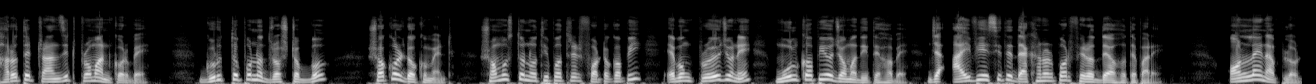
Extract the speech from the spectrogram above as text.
ভারতে ট্রানজিট প্রমাণ করবে। গুরুত্বপূর্ণ দ্রষ্টব্য, সকল ডকুমেন্ট, সমস্ত নথিপত্রের ফটোকপি এবং প্রয়োজনে মূল কপিও জমা দিতে হবে, যা আইভিএসিতে দেখানোর পর ফেরত দেওয়া হতে পারে। অনলাইন আপলোড,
